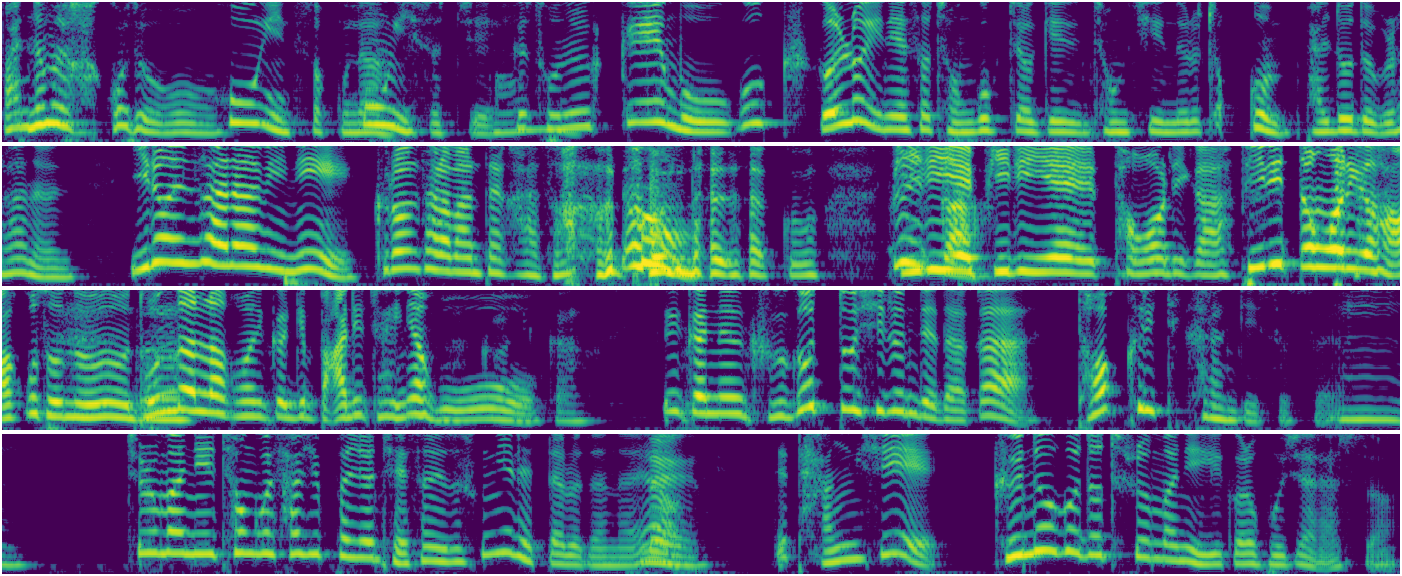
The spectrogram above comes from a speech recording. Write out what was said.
만놈을 갖고도 호응이 있었구나. 호응이 있었지. 어. 그래서 돈을 꽤 모으고 그걸로 인해서 전국적인 정치인으로 조금 발돋움을 하는 이런 사람이니 그런 사람한테 가서 돈 달라고 비리에 그러니까. 비리의 덩어리가 비리 덩어리가 갖고서는 돈 어. 달라고 하니까 이게 말이 되냐고. 그러니까. 그러니까는 그것도 싫은데다가 더 critical한 게 있었어요. 음. 트루만이 1948년 재선에서 승리를 했다 그러잖아요. 네. 근데 당시 그 누구도 트루만이 이길 거라 보지 않았어.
